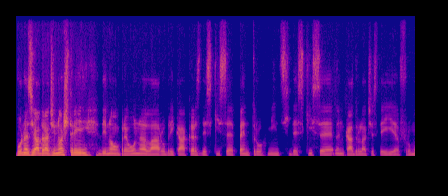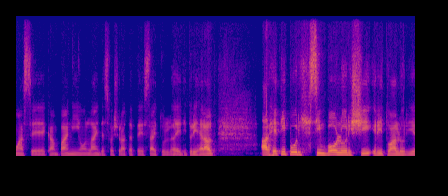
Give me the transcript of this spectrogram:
Bună ziua, dragii noștri! Din nou împreună la rubrica Cărți deschise pentru minți deschise în cadrul acestei frumoase campanii online desfășurată pe site-ul editurii Herald. Arhetipuri, simboluri și ritualuri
